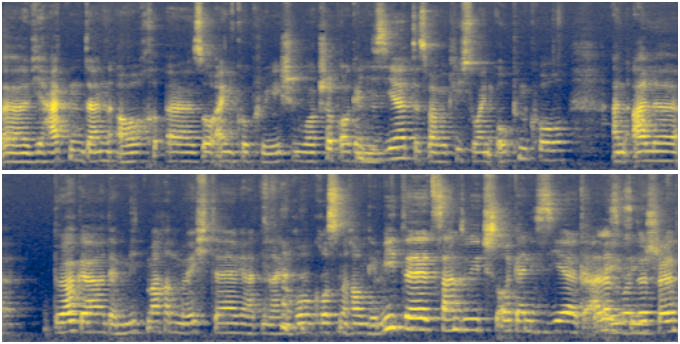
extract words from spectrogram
äh, wir hatten dann auch äh, so einen Co-Creation Workshop organisiert. Mhm. Das war wirklich so ein Open Call an alle Bürger, der mitmachen möchte. Wir hatten einen großen Raum gemietet, Sandwiches organisiert, alles Crazy. wunderschön.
